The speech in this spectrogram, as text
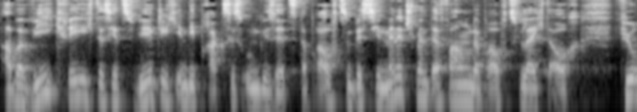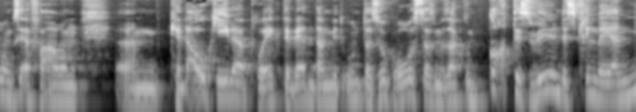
Aber wie kriege ich das jetzt wirklich in die Praxis umgesetzt? Da braucht's ein bisschen Managementerfahrung, da braucht's vielleicht auch Führungserfahrung. Ähm, kennt auch jeder, Projekte werden dann mitunter so groß, dass man sagt, um Gottes Willen, das kriegen wir ja nie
